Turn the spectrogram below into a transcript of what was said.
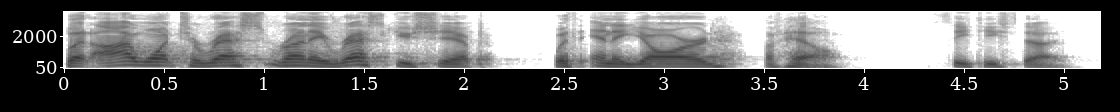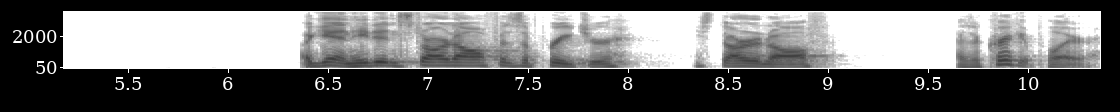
but I want to rest, run a rescue ship within a yard of hell. C.T. Studd. Again, he didn't start off as a preacher, he started off as a cricket player.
